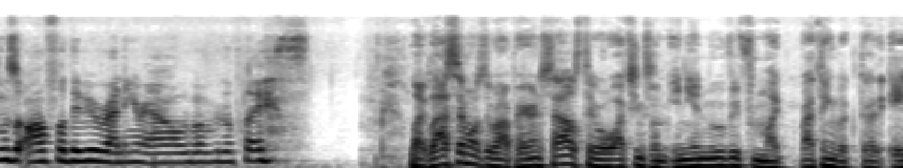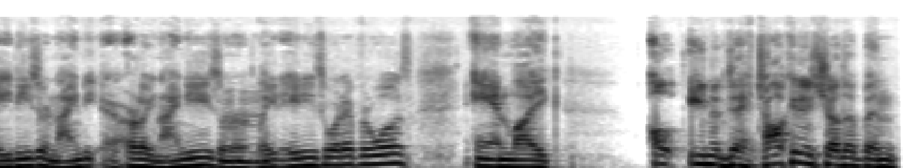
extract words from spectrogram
It was awful. They'd be running around all over the place. Like last time I was at my parents' house, they were watching some Indian movie from like I think like the eighties or ninety, early nineties or mm-hmm. late eighties or whatever it was, and like, oh, you know, they're talking to each other, but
